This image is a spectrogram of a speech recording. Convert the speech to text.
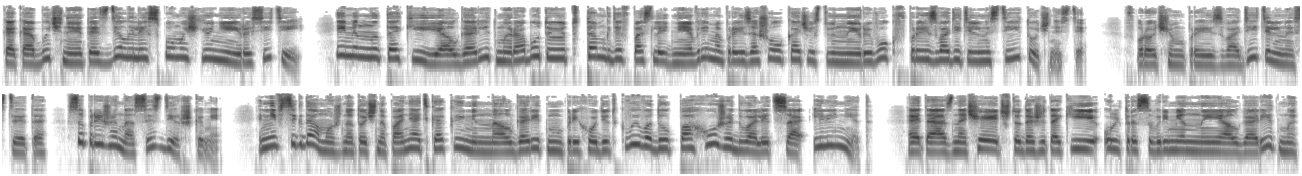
Как обычно, это сделали с помощью нейросетей. Именно такие алгоритмы работают там, где в последнее время произошел качественный рывок в производительности и точности. Впрочем, производительность эта сопряжена с издержками. Не всегда можно точно понять, как именно алгоритм приходит к выводу, похожи два лица или нет. Это означает, что даже такие ультрасовременные алгоритмы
